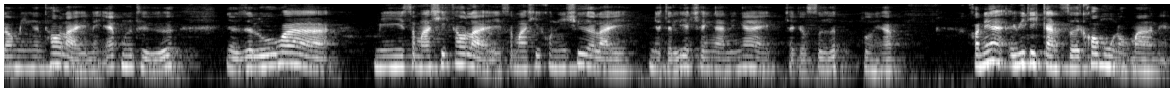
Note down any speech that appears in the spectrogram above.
เรามีเงินเท่าไหร่ในแอปมือถือ อยากจะรู้ว่ามีสมาชิกเท่าไหร่ สมาชิกคนนี้ชื่ออะไร อยากจะเรียกใช้งานง่ายๆอยากจะเซิร์ชถูกไหมครับ คราวนี้ไอ้วิธีการเซิร์ชข้อมูลออกมาเนี่ย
